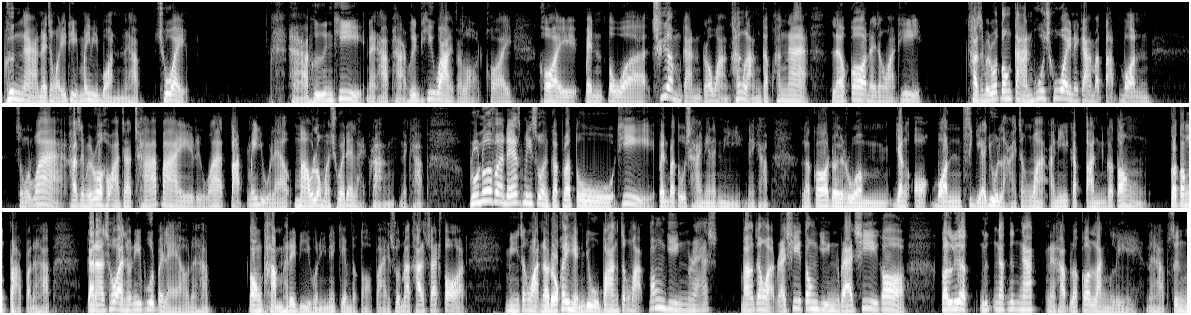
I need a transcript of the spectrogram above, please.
พลังงานในจังหวะที่ทีมไม่มีบอลนะครับ ช่วย หาพื้นที่นะครับหาพื้นที่ว่างตลอดคอย คอยเป็นตัวเชื่อมกันระหว่างข้างหลังกับข้างหน้า แล้วก็ในจังหวะที่คาเซมิโร่ต้องการผู้ช่วยในการมาตัดบอลสมมติว่าคาเซมิโร่เขาอาจจะช้าไปหรือว่าตัดไม่อยู่แล้วเมาท์ลงมาช่วยได้หลายครั้งนะครับบรูโน่เฟอร์นันเดสมีส่วนกับประตูที่เป็นประตูชัยในนัดนี้นะครับ แล้วก็โดยรวมยังออกบอลเสียอยู่หลายจังหวะ อันนี้กัปตันก็ต้องก็ต้องปรับนะครับ การ์นาโชอันโทนี่พูดไปแล้วนะครับ ต้องทำให้ได้ดีกว่านี้ในเกมต่อๆไป ส่วนมาร์คัสแรชฟอร์ดมีจังหวะนรกให้เห็นอยู่บางจังหวะต้องยิงแรชบางจังหวะแรชชี่ต้องยิงแรชชี่ก็ก็เลือกงึกงักงึกงักนะครับแล้วก็ลังเลนะครับ ซึ่ง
